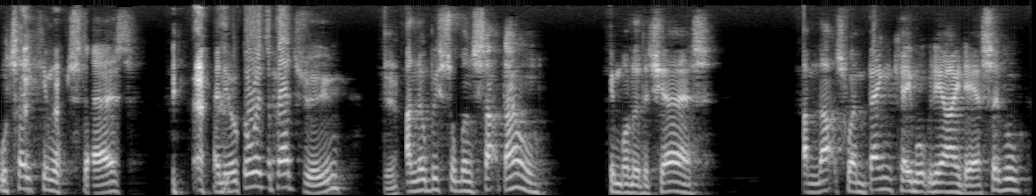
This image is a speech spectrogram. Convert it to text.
we'll take him upstairs and he'll go in the bedroom yeah. and there'll be someone sat down in one of the chairs. And that's when Ben came up with the idea. I said, well,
